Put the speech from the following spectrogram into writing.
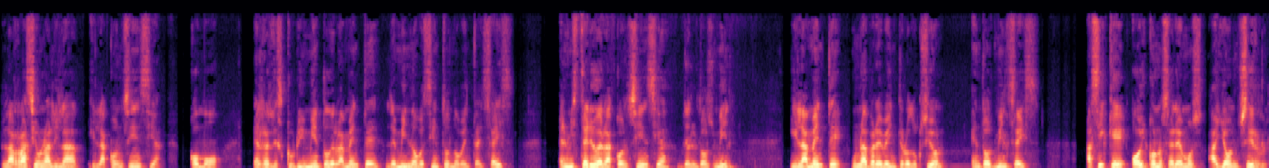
la racionalidad y la conciencia, como El redescubrimiento de la mente de 1996, El misterio de la conciencia del 2000 y La mente, una breve introducción en 2006. Así que hoy conoceremos a John Searle,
